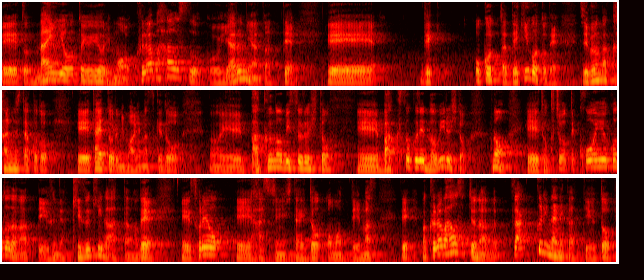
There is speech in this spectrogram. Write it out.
えーと内容というよりもクラブハウスをこうやるにあたって、えーで起こった出来事で自分が感じたこと、えータイトルにもありますけど、えー爆伸びする人、えー爆速で伸びる人の、え特徴ってこういうことだなっていうふうな気づきがあったので、えそれを、えー発信したいと思っています。で、まあ、クラブハウスっていうのは、まあざっくり何かっていうと、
